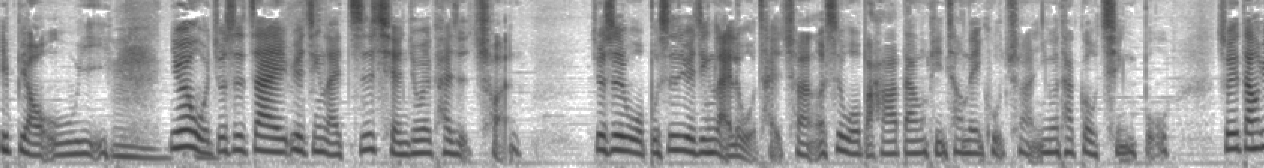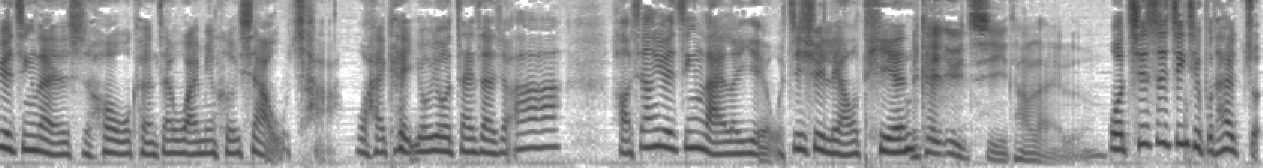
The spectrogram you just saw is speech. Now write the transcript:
一表无遗。嗯，因为我就是在月经来之前就会开始穿，就是我不是月经来了我才穿，而是我把它当平常内裤穿，因为它够轻薄。所以当月经来的时候，我可能在外面喝下午茶，我还可以悠悠哉哉就啊，好像月经来了耶，我继续聊天。你可以预期它来了。我其实经期不太准。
